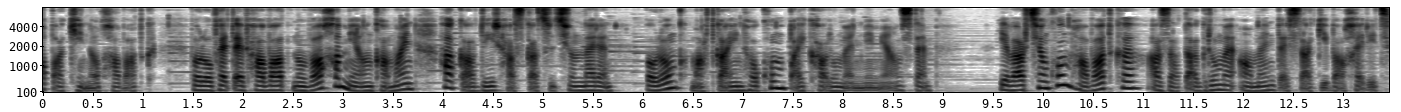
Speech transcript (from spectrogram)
ապակինող հավատք, որովհետև հավատն ու վախը միանգամայն հակադիր հասկացություններ են, որոնք մարդկային հոգում պայքարում են միմյանց դեմ։ Եվ արդյունքում հավատքը ազատագրում է ամեն տեսակի վախերից։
